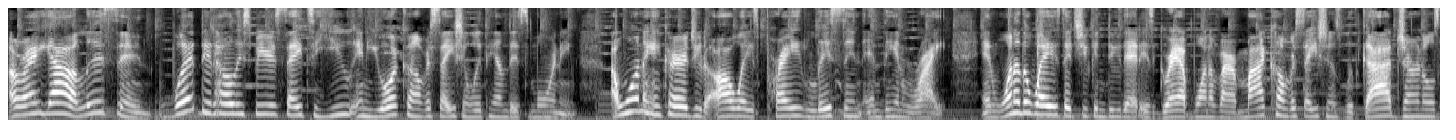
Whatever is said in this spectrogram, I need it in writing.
All right, y'all, listen. What did Holy Spirit say to you in your conversation with Him this morning? I want to encourage you to always pray, listen, and then write. And one of the ways that you can do that is grab one of our My Conversations with God journals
